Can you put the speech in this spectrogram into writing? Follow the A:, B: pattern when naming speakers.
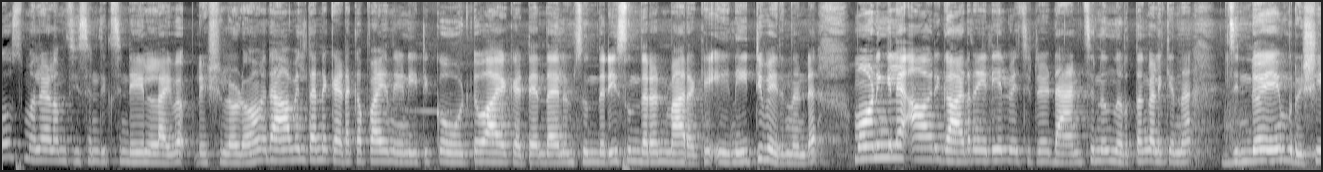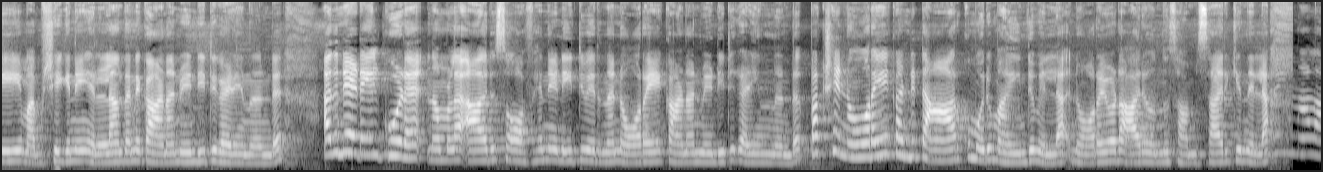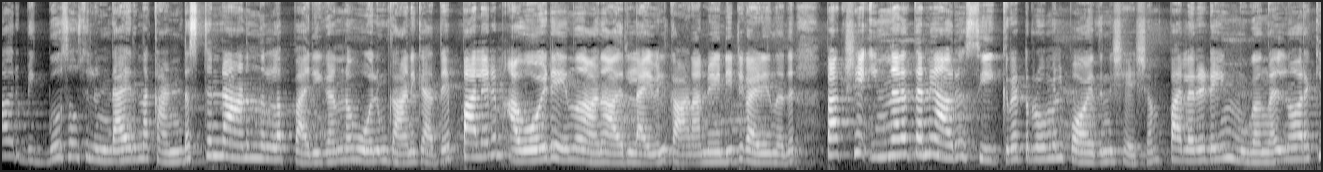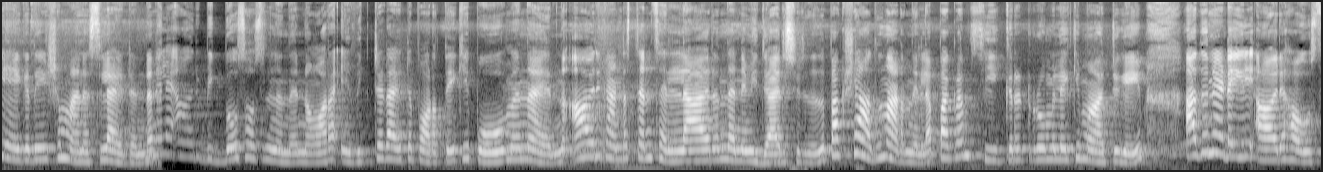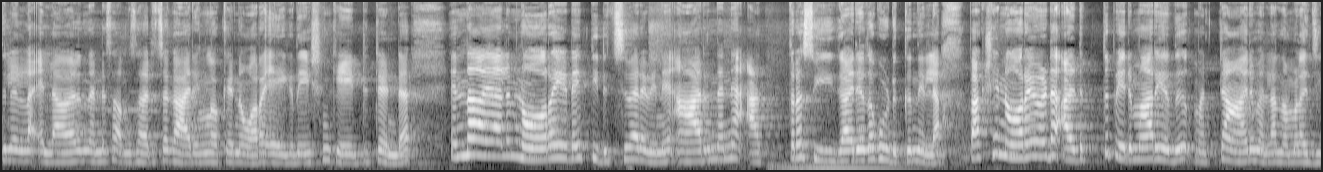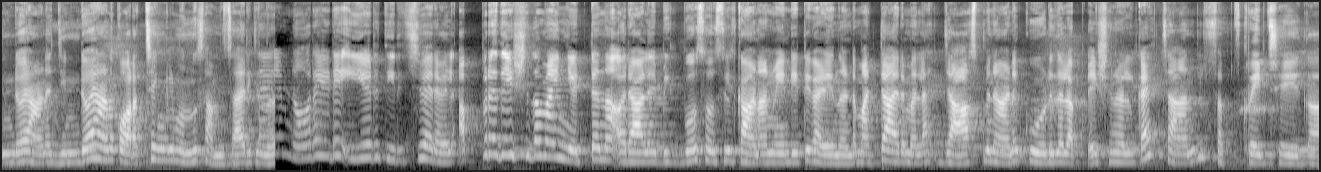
A: Boss Malayalam season സിക്സിന്റെ live അപ്ഡേഷനിലോടോ രാവിലെ തന്നെ കിടക്കപ്പായി എണീറ്റ് കോട്ടോ കെട്ട് എന്തായാലും സുന്ദരി സുന്ദരന്മാരൊക്കെ എണീറ്റ് വരുന്നുണ്ട്. മോർണിംഗിലെ ആ ഒരു ഗാർഡൻ ഏരിയയിൽ വെച്ചിട്ട് ഡാൻസിന് നൃത്തം കളിക്കുന്ന ജിൻഡോയെയും ഋഷിയെയും അഭിഷേകിനെയും എല്ലാം തന്നെ കാണാൻ വേണ്ടിയിട്ട് കഴിയുന്നുണ്ട്. അതിന്റെ ഇടയിൽ കൂടെ നമ്മൾ ആ ഒരു സോഫയിൽ നിന്ന് എണീറ്റ് വരുന്ന നോറയെ കാണാൻ വേണ്ടിയിട്ട് കഴിയുന്നുണ്ട്. പക്ഷേ നോറയെ കണ്ടിട്ട് ആർക്കും ഒരു മൈൻഡുമില്ല നോറയോട് ആരും ഒന്നും സംസാരിക്കുന്നില്ല. ബിഗ് ബോസ് ഹൗസിൽ ഉണ്ടായിരുന്ന കണ്ടസ്റ്റന്റ് ആണെന്നുള്ള പരിഗണന പോലും കാണിക്കാതെ പലരും അവോയ്ഡ് ചെയ്യുന്നതാണ് ആ ഒരു ലൈവിൽ കാണാൻ വേണ്ടിയിട്ട് കഴിയുന്നത്. പക്ഷേ ഇന്നലെ തന്നെ ആ ഒരു സീക്രട്ട് റൂമിൽ പോയതിന് ശേഷം പലരുടെയും മുഖങ്ങൾ നോറയ്ക്ക് ഏകദേശം മനസ്സിലായിട്ടുണ്ട്. ആ ബിഗ് ബോസ് ഹൗസിൽ നിന്ന് നോറ എവിക്റ്റഡ് ആയിട്ട് പുറത്തേക്ക് പോകുമെന്നായിരുന്നു ആ ഒരു കണ്ടസ്റ്റൻസ് എല്ലാവരും തന്നെ വിചാരിച്ചിരുന്നത്. പക്ഷെ അത് നടന്നില്ല. പകരം സീക്രട്ട് റൂമിലേക്ക് മാറ്റുകയും അതിനിടയിൽ ആ ഒരു ഹൗസിലുള്ള എല്ലാവരും തന്നെ സംസാരിച്ച കാര്യങ്ങളൊക്കെ നോറ ഏകദേശം കേട്ടിട്ടുണ്ട്. എന്തായാലും നോറയുടെ തിരിച്ചുവരവിന് ആരും തന്നെ അത്ര സ്വീകാര്യത കൊടുക്കുന്നില്ല. പക്ഷെ നോറയോട് അടുത്ത് പെരുമാറിയത് മറ്റാരുമല്ല നമ്മളെ ജിൻഡോയാണ്. ജിൻഡോയാണ് കുറച്ചെങ്കിലും ഒന്ന് സംസാരിക്കുന്നത്. നോറയുടെ ഈ ഒരു തിരിച്ചുവരവിൽ അപ്രതീക്ഷിതമായി ഞെട്ടുന്ന ഒരാളെ ബിഗ് ബോസ് ഹൗസിൽ കാണാൻ വേണ്ടിയിട്ട് കഴിയുന്നുണ്ട്. മറ്റാരുമല്ല ജാസ്മിനാണ് കൂടുതൽ അപ്ഡേഷനുകൾക്കായി ചാനൽ സബ്സ്ക്രൈബ് ചെയ്യുക.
